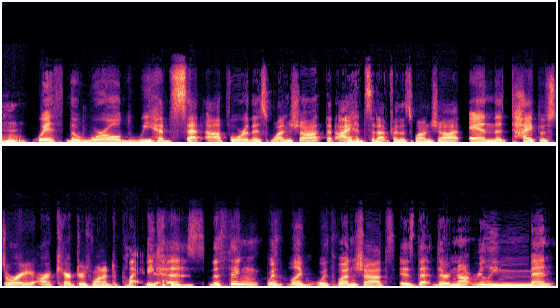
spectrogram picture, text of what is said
Mhm. with the world we had set up for this one shot that i had set up for this one shot and the type of story our characters wanted to play Yeah. because the thing with like with one shots is that they're not really meant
